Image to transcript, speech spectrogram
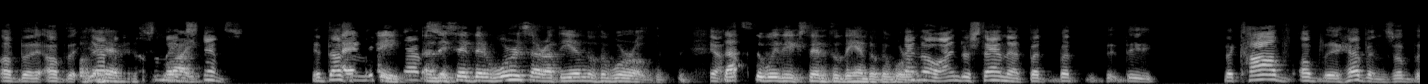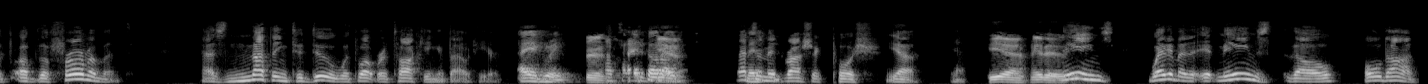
of the of the. Of the yeah, but it heavens, doesn't make right. sense. It doesn't make sense. And they said their words are at the end of the world. Yeah. That's the way they extend to the end of the world. I know, I understand that, but but the the, the kav of the heavens of the of the firmament has nothing to do with what we're talking about here. I agree. Sure. That's, I thought Yeah. that's a midrashic push. Yeah, Yeah, it it is. means. Wait a minute. It means though. Hold on.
